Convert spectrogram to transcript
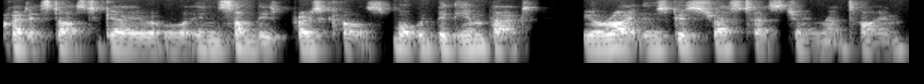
credit starts to go or in some of these protocols, what would be the impact? you're right, there was good stress tests during that time.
